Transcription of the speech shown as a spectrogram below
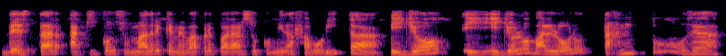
de estar aquí con su madre que me va a preparar su comida favorita. Y yo, y, yo lo valoro tanto, o sea,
